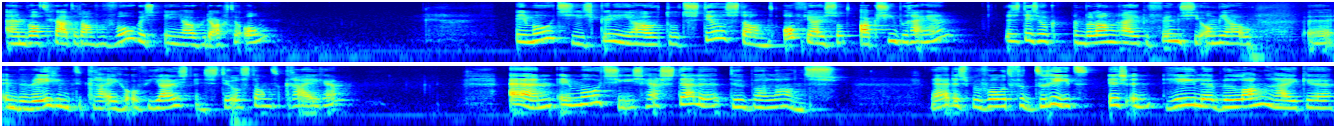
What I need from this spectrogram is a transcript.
En wat gaat er dan vervolgens in jouw gedachten om? Emoties kunnen jou tot stilstand of juist tot actie brengen. Dus het is ook een belangrijke functie om jou uh, in beweging te krijgen of juist in stilstand te krijgen. En emoties herstellen de balans. Dus bijvoorbeeld verdriet is een hele belangrijke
